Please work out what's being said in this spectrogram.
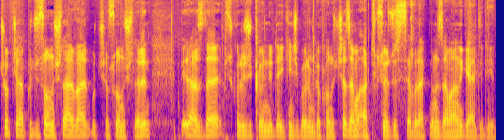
Çok çarpıcı sonuçlar var. Bu sonuçların biraz da psikolojik yönünü de ikinci bölümde konuşacağız ama artık sözü size bırakmanın zamanı geldi diye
